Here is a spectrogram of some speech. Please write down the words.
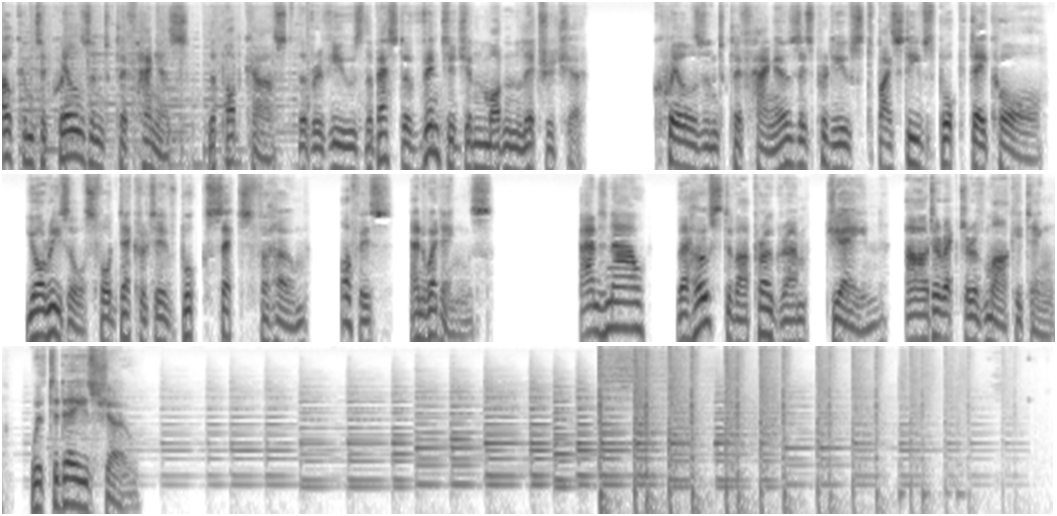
Welcome to Quills and Cliffhangers, the podcast that reviews the best of vintage and modern literature. Quills and Cliffhangers is produced by Steve's Book Decor, your resource for decorative book sets for home, office, and weddings. And now, the host of our program, Jane, our Director of Marketing, with today's show.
